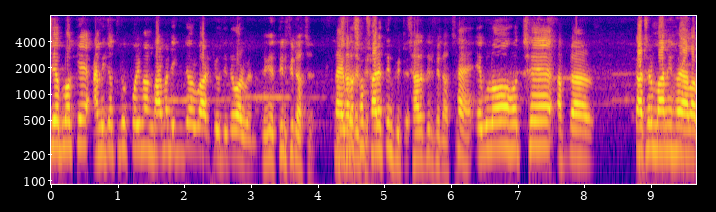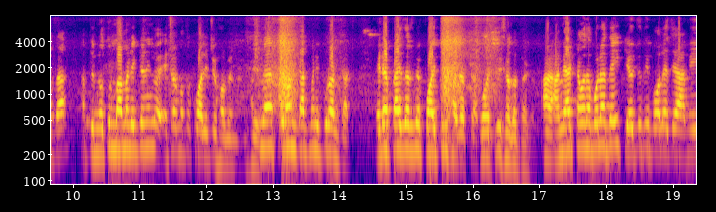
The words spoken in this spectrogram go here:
যে ব্লকে আমি যতটুকু পরিমাণ বার্মাটিক দিতে পারব আর কেউ দিতে পারবে না। তিন ফিট আছে। না এগুলো সব সাড়ে তিন ফিটে সাড়ে তিন ফিট আছে। হ্যাঁ এগুলো হচ্ছে আপনার কাঠের মানি হয় আলাদা। আপনি নতুন বার্মাটিকটা নিলো এটার মতো কোয়ালিটি হবে না। আসলে পুরান কাঠ মানে পুরান কাঠ। এটা প্রাইস আসবে পঁয়ত্রিশ হাজার টাকা। পঁয়ত্রিশ হাজার টাকা। আর আমি একটা কথা বলে দেই কেউ যদি বলে যে আমি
